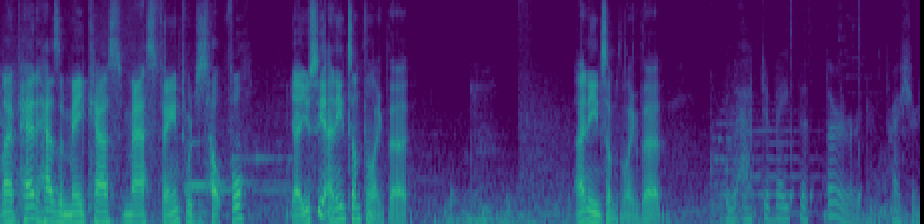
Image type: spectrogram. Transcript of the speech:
My pet has a Maycast Mass Feint, which is helpful. Yeah, you see, I need something like that. I need something like that. You activate the third pressure.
